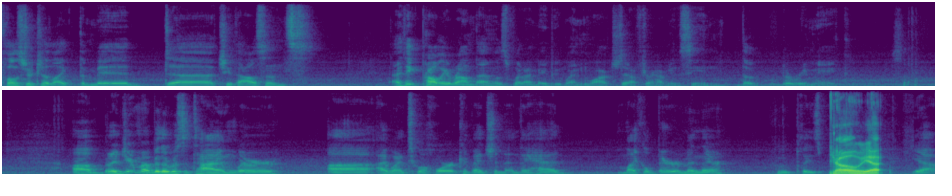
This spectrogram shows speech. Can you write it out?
closer to like the mid uh, two uh. I think probably around then was when I maybe went and watched it after having seen the the remake. So, um, but I do remember there was a time where uh, I went to a horror convention and they had Michael Berryman there, who plays. Oh yeah. Yeah,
